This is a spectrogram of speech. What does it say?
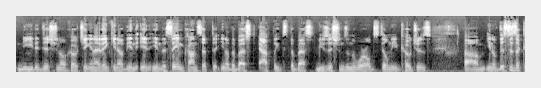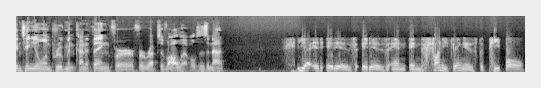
need additional coaching. And I think you know in, in, in, the same concept that you know the best athletes, the best musicians in the world still need coaches. Um, you know, this is a continual improvement kind of thing for for reps of all levels, is it not? Yeah, it, it is. It is. And and the funny thing is, the people.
